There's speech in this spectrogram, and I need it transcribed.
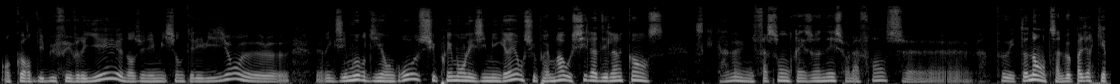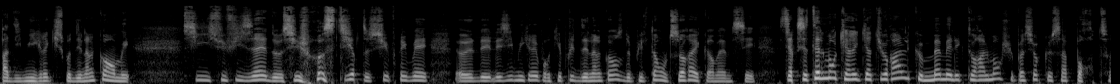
encore début février, dans une émission de télévision, euh, Éric Zemmour dit en gros, supprimons les immigrés, on supprimera aussi la délinquance. Ce qui est quand même une façon de raisonner sur la France euh, un peu étonnante. Ça ne veut pas dire qu'il n'y a pas d'immigrés qui soient délinquants, mais s'il suffisait de, si j'ose dire, de supprimer les, les, immigrés pour qu'il n'y ait plus de délinquance, depuis le temps on le saurait quand même. C'est-à-dire que c'est tellement caricatural que même électoralement, je suis pas sûr que ça porte.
